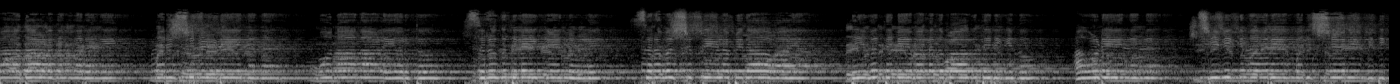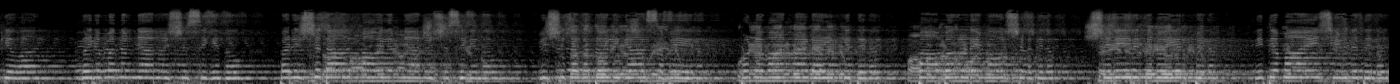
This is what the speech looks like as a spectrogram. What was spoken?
പാതാളത്തിൽ നിറങ്ങി മനുഷ്യരുടെ നിന്ന് മൂന്നാം നാൾ ഉയർത്തു സ്വർഗത്തിലേക്ക് എഴുന്നള്ളി സർവശക്തിയുള്ള പിതാവായ ദൈവത്തിന്റെ വലതുഭാഗത്തിരിക്കുന്നു. അവിടെ നിന്ന് ജീവിക്കുന്നവരെയും മരിച്ചവരെയും വിധിക്കുവാൻ വരുമെന്നും ഞാൻ വിശ്വസിക്കുന്നു. പരിശുദ്ധാത്മാവിലും ഞാൻ വിശ്വസിക്കുന്നു. വിശുദ്ധ കത്തോലിക്ക സഭയിലും പുണ്യവാന്മാരുടെ ഐക്യത്തിലും പാപങ്ങളുടെ മോചനത്തിലും ശരീരത്തിന്റെ ഉയർപ്പിലും നിത്യമായ ജീവിതത്തിലും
